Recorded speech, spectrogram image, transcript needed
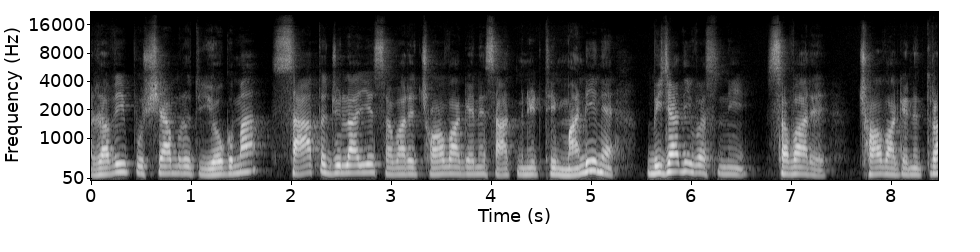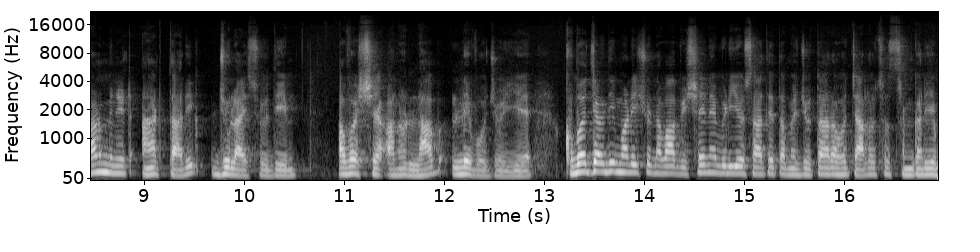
રવિ પુષ્યામૃત યોગમાં સાત જુલાઈએ સવારે છ વાગ્યાને સાત મિનિટથી માંડીને બીજા દિવસની સવારે છ વાગ્યાને ત્રણ મિનિટ આઠ તારીખ જુલાઈ સુધી. અવશ્ય આનો લાભ લેવો જોઈએ. ખૂબ જ જલ્દી મળીશું નવા વિષયના વીડિયો સાથે. તમે જોતા રહો. ચાલો સત્સંગ કરીએ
